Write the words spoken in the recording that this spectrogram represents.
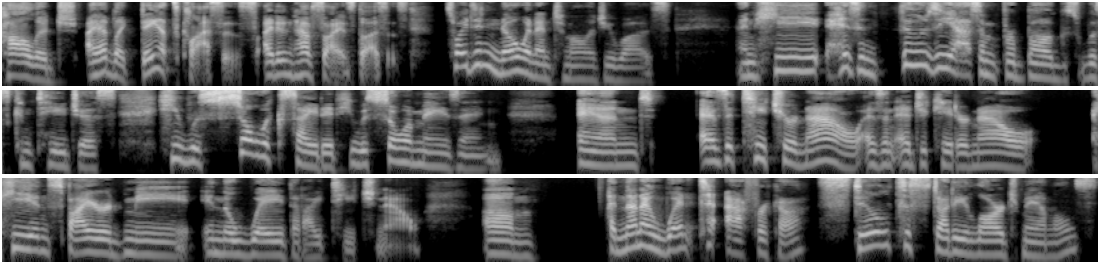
college. I had like dance classes. I didn't have science classes. So I didn't know what entomology was. And he, his enthusiasm for bugs was contagious. He was so excited. He was so amazing. And as a teacher now, as an educator now, he inspired me in the way that I teach now. Um, and then I went to Africa still to study large mammals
